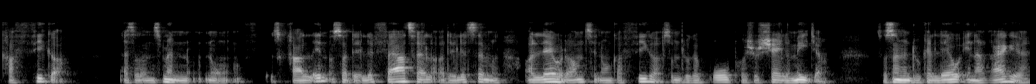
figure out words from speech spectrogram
grafikker. Altså simpelthen nogle skrald ind, og så det er lidt færre tal, og det er lidt simpelt, og lave det om til nogle grafikker, som du kan bruge på sociale medier. Så sådan, at du kan lave en række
